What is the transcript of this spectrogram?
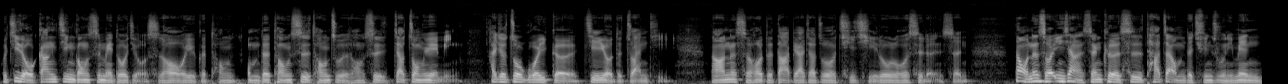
我记得我刚进公司没多久的时候，我有个同我们的同事同组的同事叫钟月明，他就做过一个街友的专题，然后那时候的大标叫做“起起落落是人生”。那我那时候印象很深刻的是，他在我们的群组里面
